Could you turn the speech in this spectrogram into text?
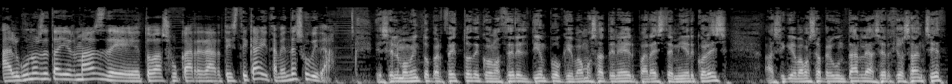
algunos detalles más de toda su carrera artística y también de su vida. Es el momento perfecto de conocer el tiempo que vamos a tener para este miércoles, así que vamos a preguntarle a Sergio Sánchez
